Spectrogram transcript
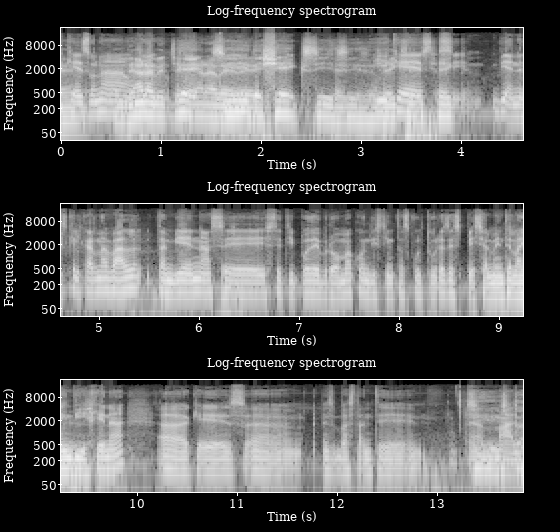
Sí, que es una- de una- árabe, cheque De, árabe. sí, de- de shake, sí, sí. sí. Y Shake, que shake, es, shake. sí, bien, es que el carnaval también hace este tipo de broma con distintas culturas, especialmente la indígena, ah, que es, ah, es bastante Sí, mal, está,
